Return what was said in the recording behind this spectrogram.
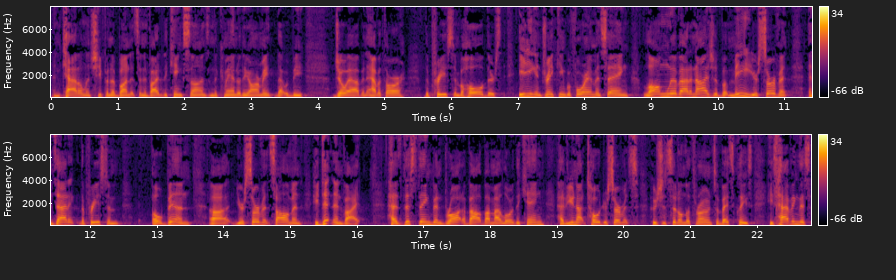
and, cattle and sheep in abundance and invited the king's sons and the commander of the army. That would be Joab and Abiathar the priest. And behold, there's eating and drinking before him and saying, Long live Adonijah. But me, your servant, and Zadok the priest, and oh, Ben, uh, your servant Solomon, he didn't invite. Has this thing been brought about by my lord the king? Have you not told your servants who should sit on the throne? So basically, he's, he's having this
